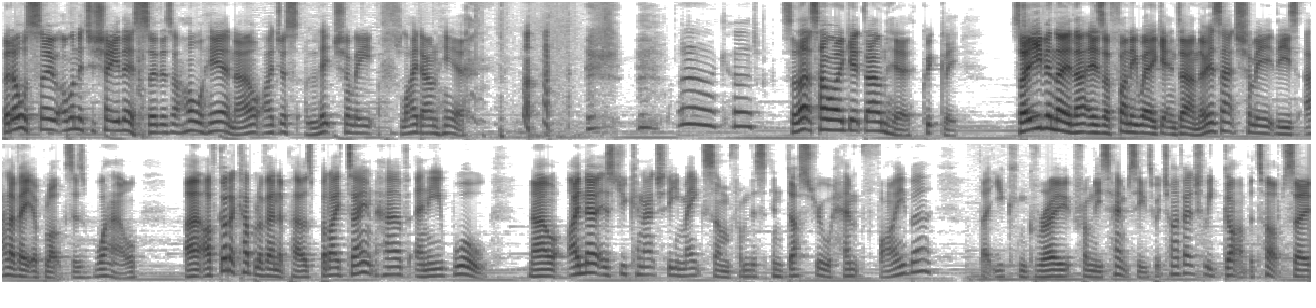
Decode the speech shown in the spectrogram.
But also, I wanted to show you this. So there's a hole here now. I just literally fly down here. oh, God. So that's how I get down here, quickly. So even though that is a funny way of getting down, there is actually these elevator blocks as well. Uh, I've got a couple of ender pearls, but I don't have any wool. Now, I noticed you can actually make some from this industrial hemp fiber that you can grow from these hemp seeds, which I've actually got at the top. So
